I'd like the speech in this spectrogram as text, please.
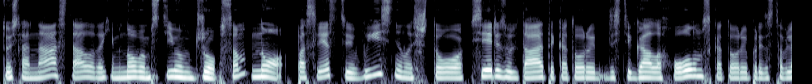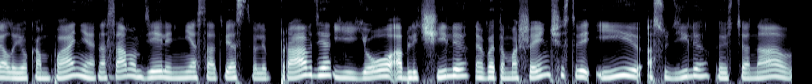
то есть она стала таким новым Стивом Джобсом, но впоследствии выяснилось, что все результаты, которые достигала Холмс, которые предоставляла ее компания, на самом деле не соответствовали правде, ее обличили в этом мошенничестве и осудили, то есть она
